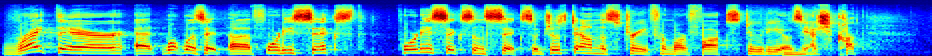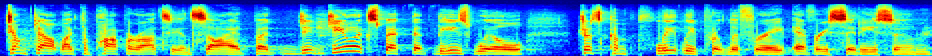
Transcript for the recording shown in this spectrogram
right there at what was it, uh, 46th, 46 and 6, so just down the street from our Fox studios. Yeah, she caught, jumped out like the paparazzi and saw it. But do, do you expect that these will just completely proliferate every city soon?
